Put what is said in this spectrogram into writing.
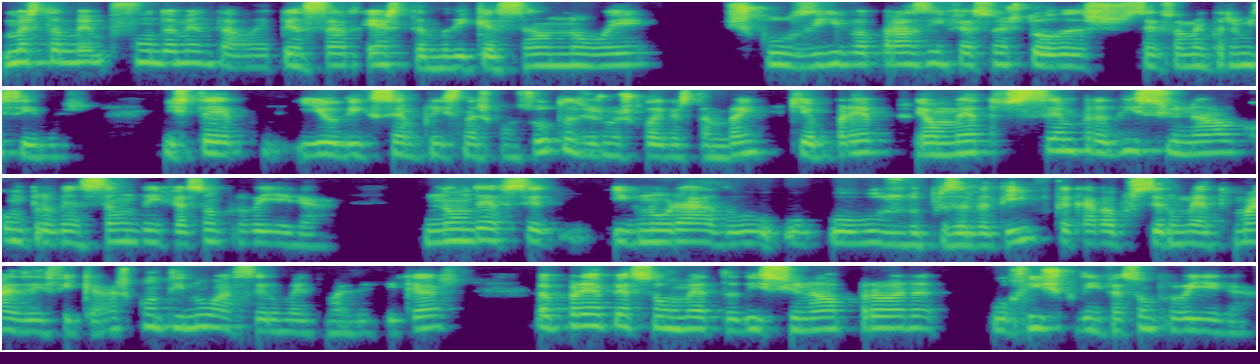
mas também fundamental é pensar que esta medicação não é exclusiva para as infecções todas sexualmente transmissíveis. Isto é, e eu digo sempre isso nas consultas, e os meus colegas também, que a PrEP é um método sempre adicional como prevenção da infecção por VIH não deve ser ignorado o, o, uso do preservativo, que acaba por ser o método mais eficaz, continua a ser o método mais eficaz. A PrEP é só um método adicional para o risco de infecção por VIH.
